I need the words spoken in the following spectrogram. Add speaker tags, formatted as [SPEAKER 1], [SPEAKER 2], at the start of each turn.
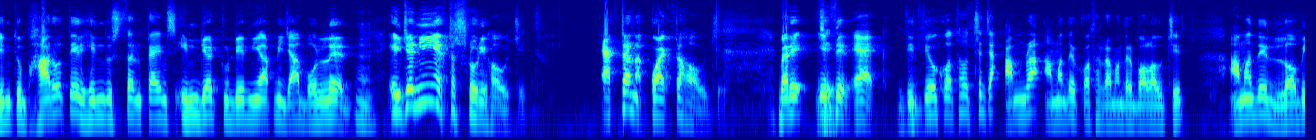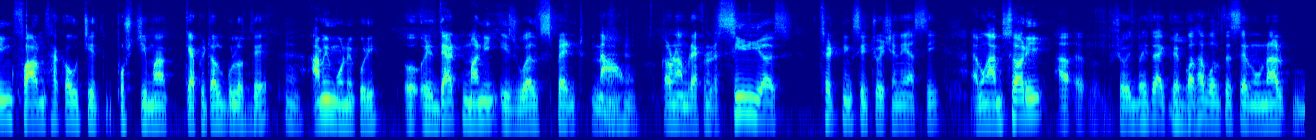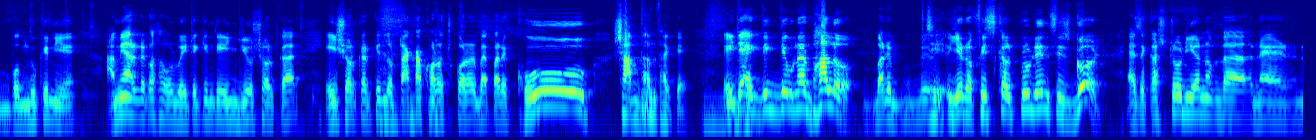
[SPEAKER 1] কিন্তু ভারতের Hindustan Times India today নিয়ে আপনি যা বললেন এইটা নিয়ে একটা স্টোরি হওয়া উচিত। একটা না কয়েকটা হওয়া উচিত। এবারে এদের এক। দ্বিতীয় কথা হচ্ছে যে আমরা আমাদের কথাটা আমাদের বলা উচিত। আমাদের লবিং ফার্ম থাকা উচিত পশ্চিমা ক্যাপিটালগুলোতে আমি মনে করি that money is well spent now কারণ আমরা এখন একটা সিরিয়াস থ্রেটনিং সিচুয়েশনে আসি এবং আই এম সরি শহীদ ভাই তো একটা কথা বলতেছেন ওনার বন্ধুকে নিয়ে। আমি আর একটা কথা বলব এটা কিন্তু এনজিও সরকার। এই সরকার কিন্তু টাকা খরচ করার ব্যাপারে খুব সাবধান থাকে। এইটা একদিক দিয়ে ওনার ভালো মানে you know physical prudence is good as a custodian of the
